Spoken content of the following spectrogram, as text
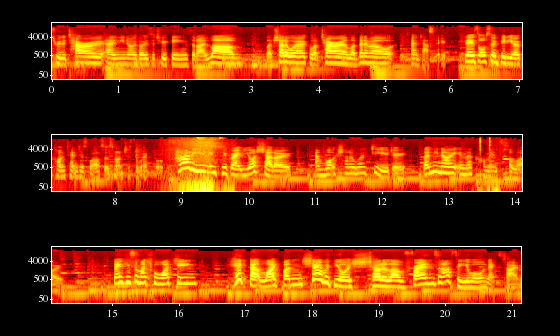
through the tarot. And you know, those are two things that I love. love shadow work, love tarot, love Benebell. It's fantastic. There's also video content as well, so it's not just a workbook. How do you integrate your shadow and what shadow work do you do? Let me know in the comments below. Thank you so much for watching. Hit that like button, share with your shadow love friends, and I'll see you all next time.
